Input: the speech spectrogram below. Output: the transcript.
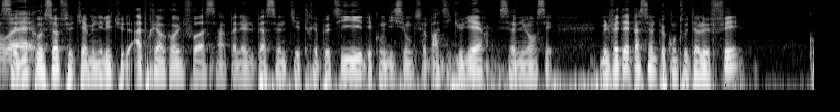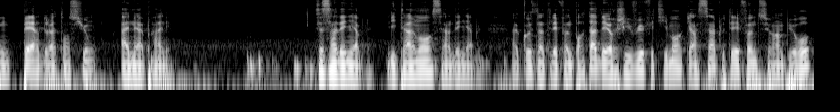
C'est. Microsoft qui a mené l'étude. Après, encore une fois, c'est un panel de personnes qui est très petit, et des conditions qui sont particulières, c'est à nuancer. Mais le fait est que personne ne peut contredire le fait qu'on perd de l'attention année après année. Ça, c'est indéniable. Littéralement, c'est indéniable. À cause d'un téléphone portable, d'ailleurs, j'ai vu effectivement qu'un simple téléphone sur un bureau,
